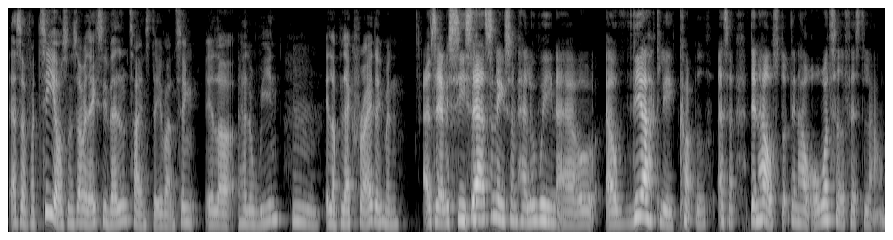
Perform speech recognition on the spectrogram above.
altså for 10 år siden, så vil jeg ikke sige, at Valentine's Day var en ting, eller Halloween, mm. eller Black Friday, men altså jeg vil sige, især sådan en som Halloween er jo, er jo virkelig koblet. Altså, den har jo, stå, den har jo overtaget fastelavn.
